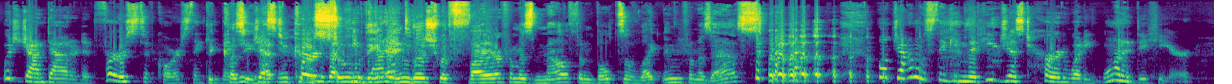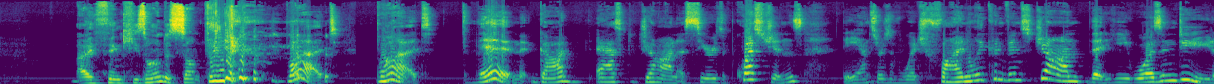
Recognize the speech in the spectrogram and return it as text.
which John doubted at first, of course, thinking because that he, he just hadn't heard what he consumed the wanted. English with fire from his mouth and bolts of lightning from his ass. Well, John was thinking that he just heard what he wanted to hear, I think he's onto something. but, but then God asked John a series of questions, the answers of which finally convinced John that he was indeed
